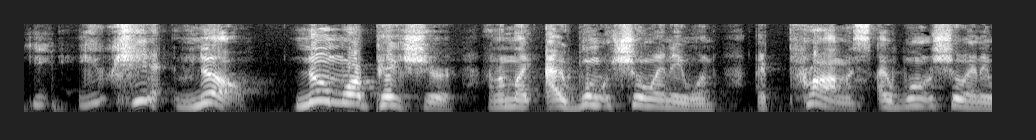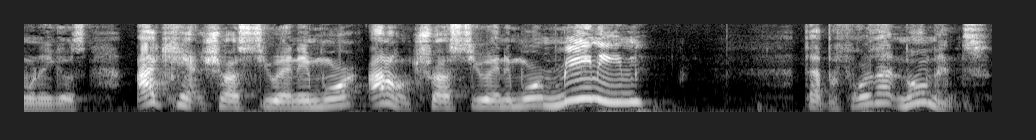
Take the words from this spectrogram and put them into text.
"You you can't, no, no more picture. And I'm like, I won't show anyone. I promise, I won't show anyone. He goes, I can't trust you anymore. I don't trust you anymore. Meaning that before that moment,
